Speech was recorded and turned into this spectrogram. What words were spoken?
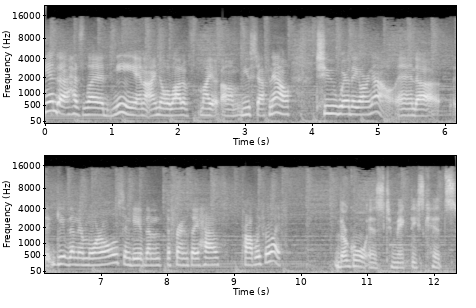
Panda has led me, and I know a lot of my um, youth staff now, to where they are now. And uh, gave them their morals and gave them the friends they have probably for life. Their goal is to make these kids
